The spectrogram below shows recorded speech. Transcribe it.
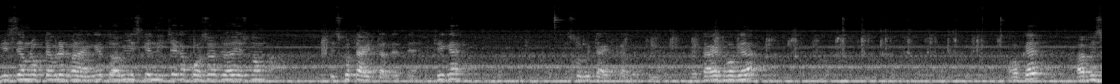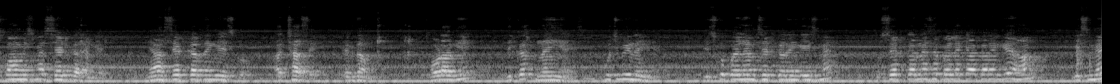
जिससे हम लोग टेबलेट बनाएँगे। तो अभी इसके नीचे का पोर्शन जो है, इसको हम, इसको टाइट कर देते हैं, ठीक है? इसको भी टाइट कर देते हैं। टाइट हो गया। ओके अब इसको हम इसमें सेट करेंगे। यहाँ सेट कर देंगे इसको अच्छा से, एकदम। थोड़ा भी दिक्कत नहीं है इसमें, कुछ भी नहीं है। इसको पहले हम सेट करेंगे इसमें। तो सेट करने से पहले क्या करेंगे हम, इसमें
